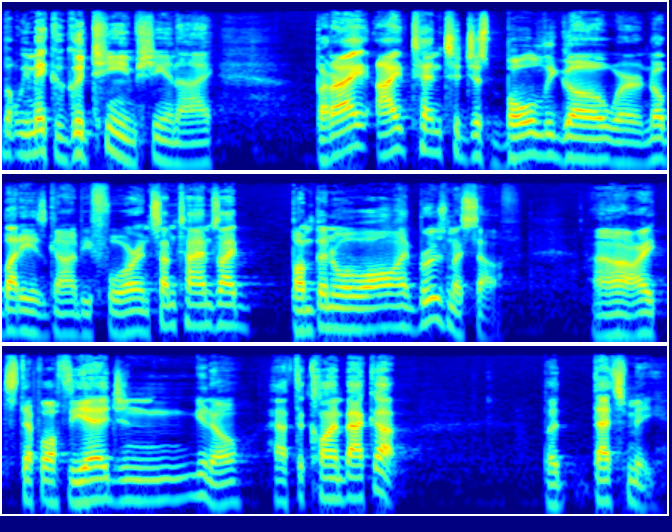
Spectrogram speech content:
But we make a good team, she and I. But I, I tend to just boldly go where nobody has gone before, and sometimes I bump into a wall and I bruise myself. Uh, or I step off the edge and, you know, have to climb back up. But that's me.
